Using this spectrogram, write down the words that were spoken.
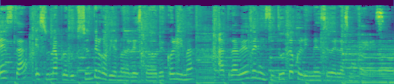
Esta es una producción del Gobierno del Estado de Colima a través del Instituto Colimense de las Mujeres.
